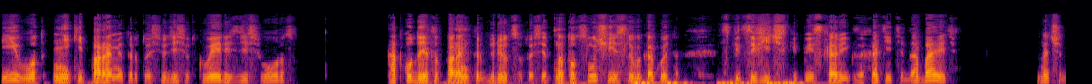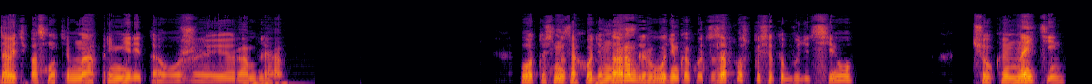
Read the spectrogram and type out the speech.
и вот некий параметр. То есть вот здесь вот query, здесь words. Откуда этот параметр берется? То есть это на тот случай, если вы какой-то специфический поисковик захотите добавить. Значит, давайте посмотрим на примере того же рамблера. Вот, то есть мы заходим на рамблер, вводим какой-то запрос, пусть это будет SEO щелкаем «Найти».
